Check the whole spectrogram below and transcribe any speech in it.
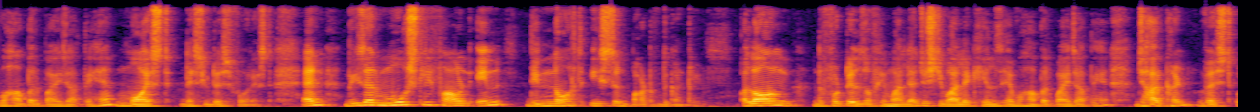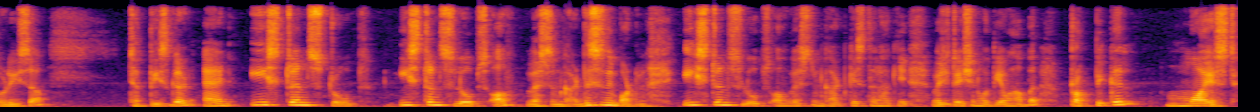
वहाँ पर पाए जाते हैं moist deciduous forest and these are mostly found in the north eastern part of the country along the foothills of Himalaya जो शिवालिक हिल्स है, वहाँ पर पाए जाते हैं। Jharkhand west Orissa Chhattisgarh and eastern slopes eastern slopes of Western Ghat this is important eastern slopes of Western Ghat किस तरह की वेजिटेशन होती है वहाँ पर? Tropical moist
